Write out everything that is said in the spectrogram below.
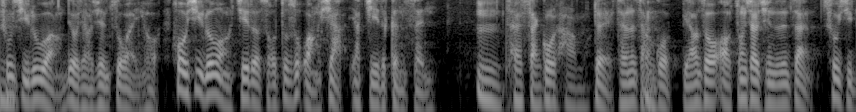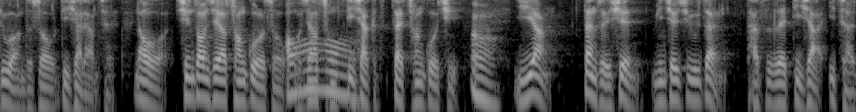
初期路网六条线做完以后，后续轮网接的时候都是往下要接得更深，嗯，才闪过它嘛。对，才能闪过。嗯、比方说，哦，忠孝新生站初期路网的时候，地下两层，那我新庄线要穿过的时候，哦、我就要从地下再穿过去。嗯，一样。淡水线民权西路站，它是在地下一层，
